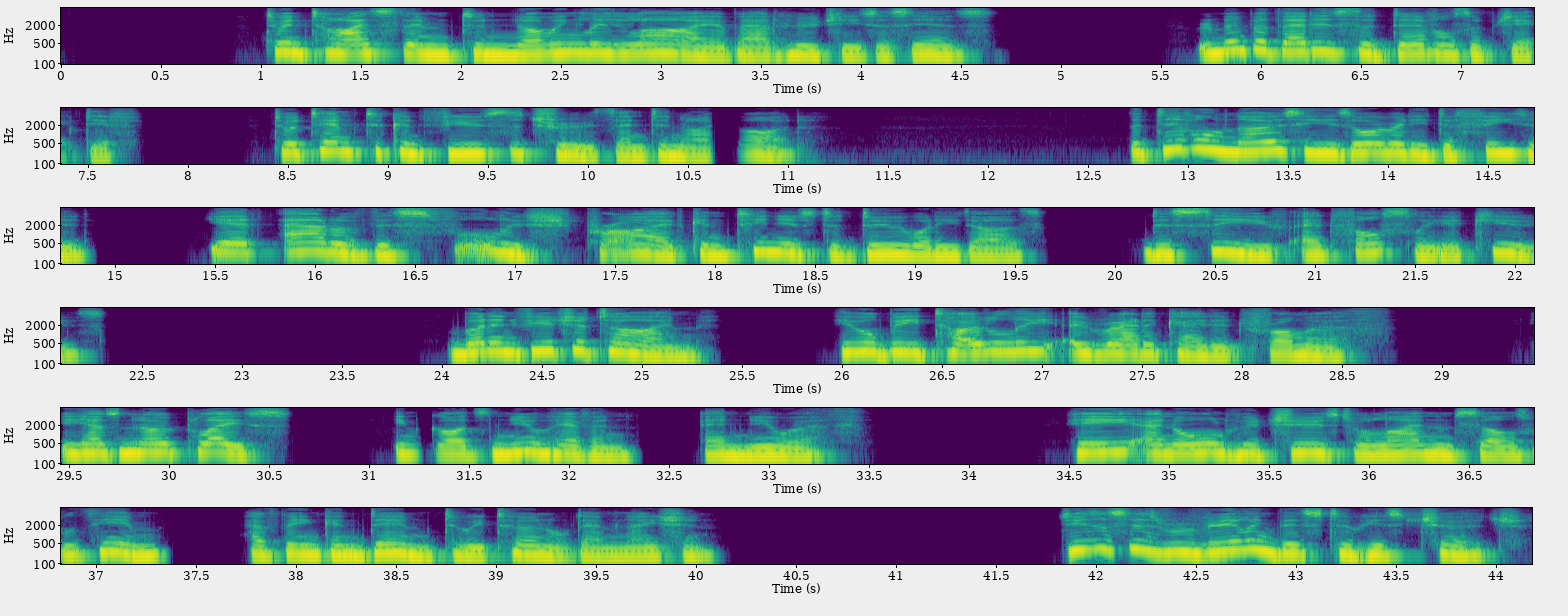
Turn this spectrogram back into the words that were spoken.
to entice them to knowingly lie about who Jesus is. Remember, that is the devil's objective to attempt to confuse the truth and deny God. The devil knows he is already defeated, yet out of this foolish pride continues to do what he does deceive and falsely accuse. But in future time, he will be totally eradicated from earth. He has no place in God's new heaven and new earth. He and all who choose to align themselves with him have been condemned to eternal damnation. Jesus is revealing this to his church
